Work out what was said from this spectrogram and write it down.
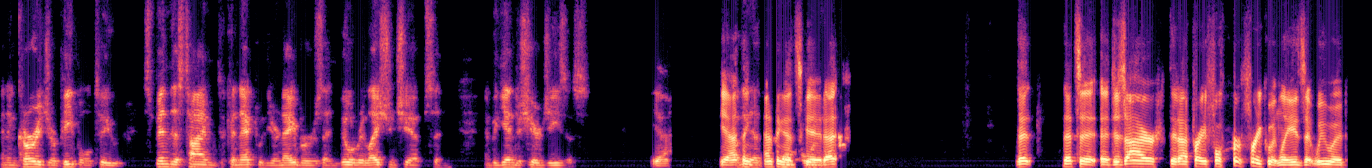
and encourage your people to spend this time to connect with your neighbors and build relationships and and begin to share Jesus. Yeah, yeah, I, I think, think I think that's good. I, that that's a, a, desire that I pray for frequently is that we would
